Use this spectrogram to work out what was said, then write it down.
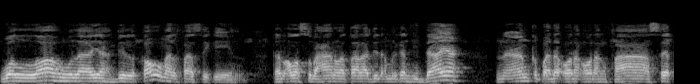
wallahu la yahdil qaumal fasiqin dan Allah Subhanahu wa taala tidak memberikan hidayah na'am kepada orang-orang fasik.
